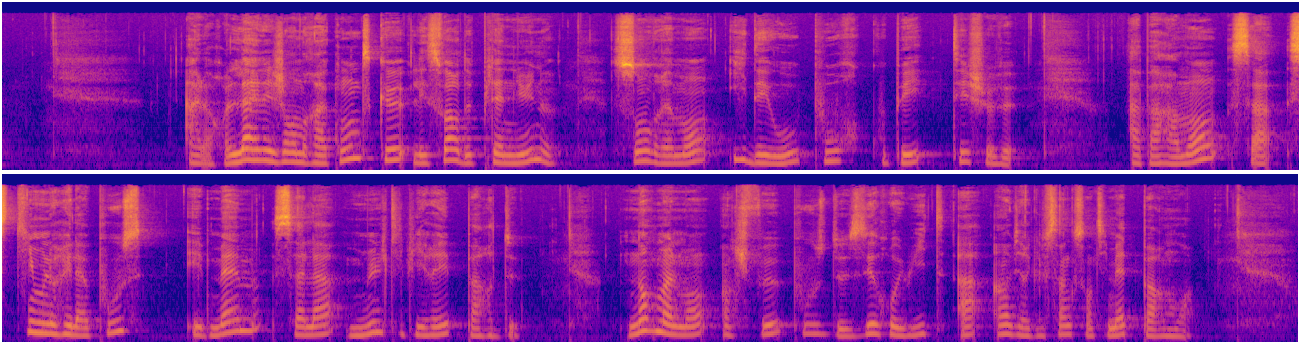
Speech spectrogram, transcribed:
Alors, la légende raconte que les soirs de pleine lune sont vraiment idéaux pour couper tes cheveux. Apparemment, ça stimulerait la pousse et même ça la multiplierait par deux. Normalement, un cheveu pousse de 0,8 à 1,5 cm par mois.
